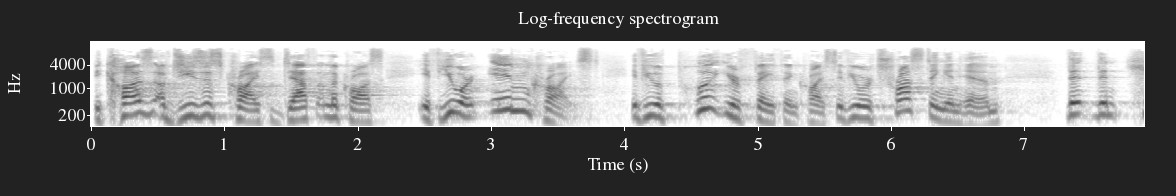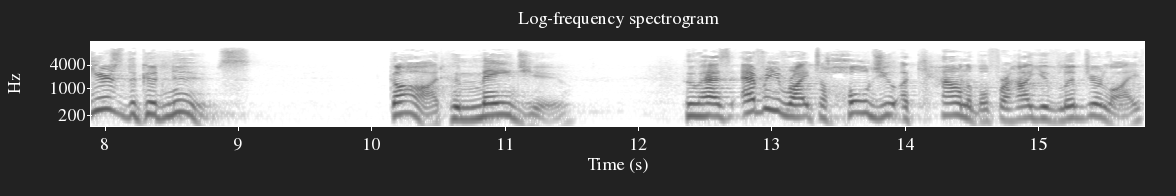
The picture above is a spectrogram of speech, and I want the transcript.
Because of Jesus Christ's death on the cross, if you are in Christ, if you have put your faith in Christ, if you are trusting in him, then, then here's the good news God, who made you, who has every right to hold you accountable for how you've lived your life,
